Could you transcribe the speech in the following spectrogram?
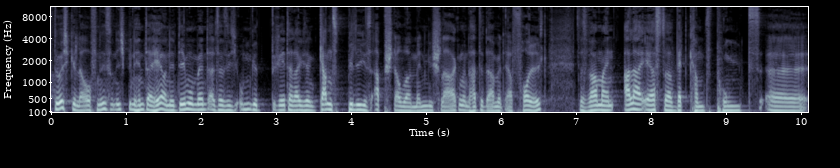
durchgelaufen ist und ich bin hinterher und in dem Moment, als er sich umgedreht hat, habe ich ein ganz billiges Abstauber-Men geschlagen und hatte damit Erfolg. Das war mein allererster Wettkampfpunkt, äh,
